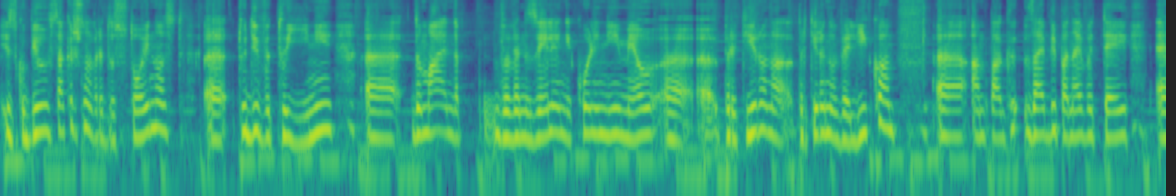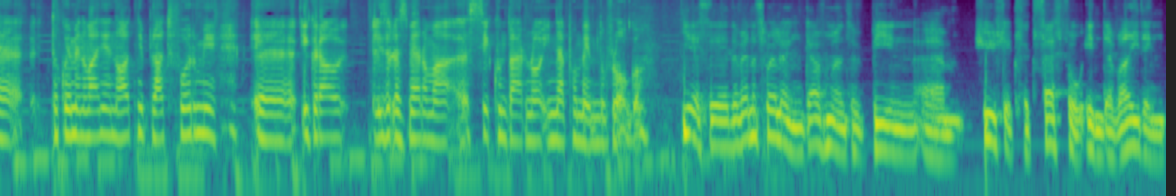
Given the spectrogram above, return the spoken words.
izgubil vsakršno vredostojnost tudi v tujini. Doma je v Venezueli nikoli ni imel pretirano, pretirano veliko, ampak zdaj bi pa naj v tej tako imenovani enotni platformi igral razmeroma sekundarno in nepomembno vlogo. Yes, uh, the Venezuelan government have been um, hugely successful in dividing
